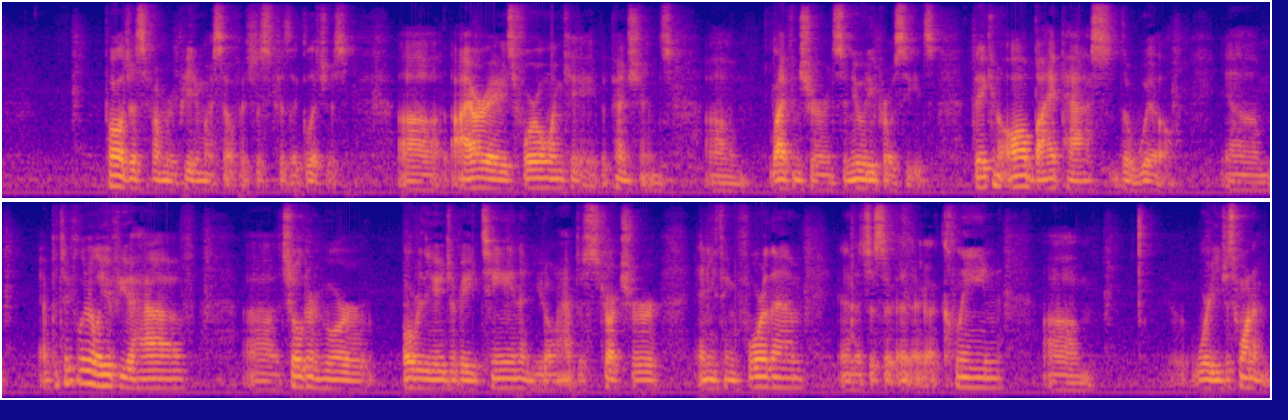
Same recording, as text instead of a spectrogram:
Apologize if I'm repeating myself. It's just because of glitches. Uh, IRAs, 401k, the pensions, um, life insurance, annuity proceeds. They can all bypass the will, um, and particularly if you have uh, children who are over the age of 18 and you don't have to structure anything for them and it's just a, a, a clean um, where you just want it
